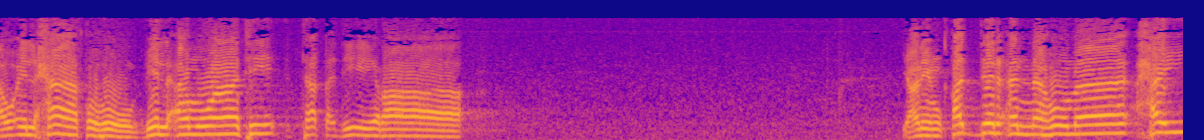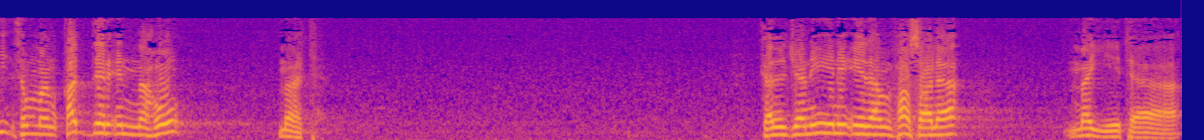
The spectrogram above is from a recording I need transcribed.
أو إلحاقه بالأموات تقديرا. يعني نقدر أنه ما حي ثم نقدر إنه مات. كالجنين إذا انفصل ميتا.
